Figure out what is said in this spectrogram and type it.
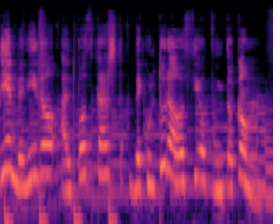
Bienvenido al podcast de culturaocio.com.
